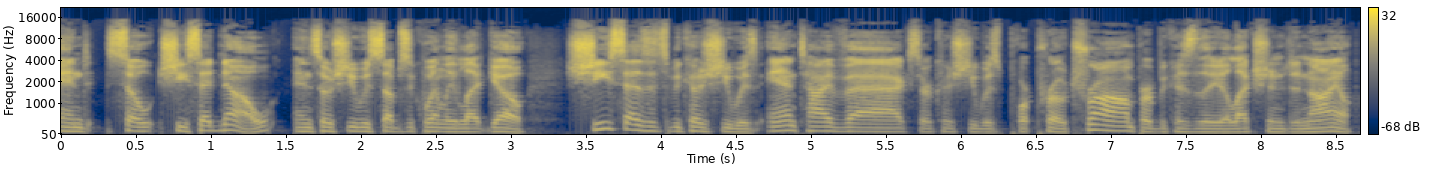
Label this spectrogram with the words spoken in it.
And so she said no, and so she was subsequently let go. She says it's because she was anti-vax, or because she was pro Trump, or because of the election denial.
